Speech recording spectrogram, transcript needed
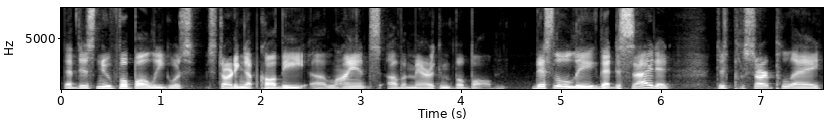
that this new football league was starting up called the Alliance of American Football. This little league that decided to start play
